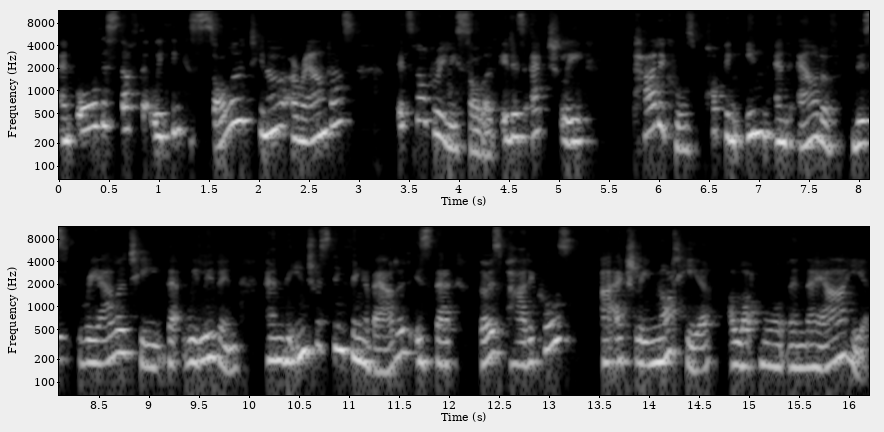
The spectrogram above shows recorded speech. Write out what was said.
And all this stuff that we think is solid, you know, around us, it's not really solid. It is actually particles popping in and out of this reality that we live in. And the interesting thing about it is that those particles are actually not here a lot more than they are here.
